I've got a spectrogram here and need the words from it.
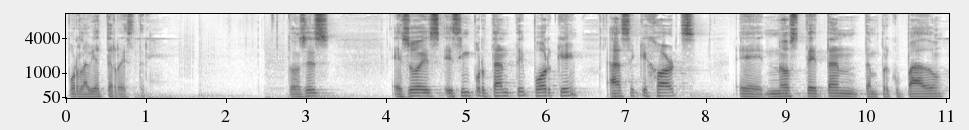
por la vía terrestre. Entonces, eso es, es importante porque hace que Hearts eh, no esté tan, tan preocupado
